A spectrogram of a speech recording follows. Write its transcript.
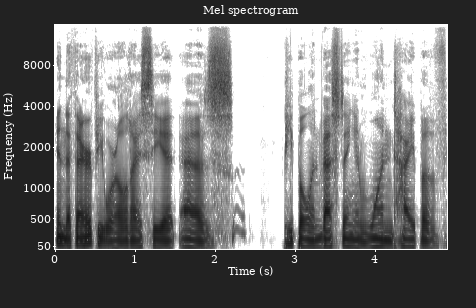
In the therapy world, I see it as people investing in one type of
